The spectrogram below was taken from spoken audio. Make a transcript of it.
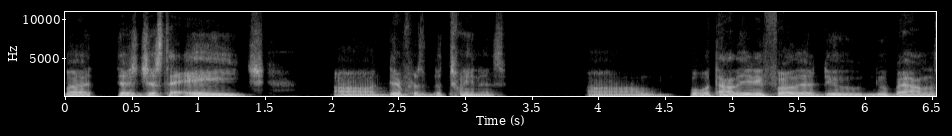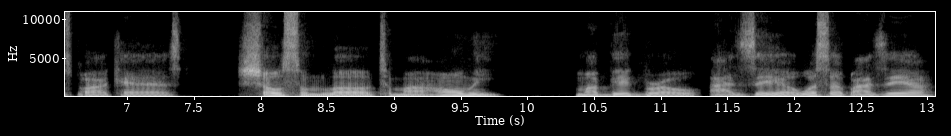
but there's just an age uh, difference between us. But without any further ado, New Balance podcast, show some love to my homie, my big bro, Isaiah. What's up, Isaiah?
